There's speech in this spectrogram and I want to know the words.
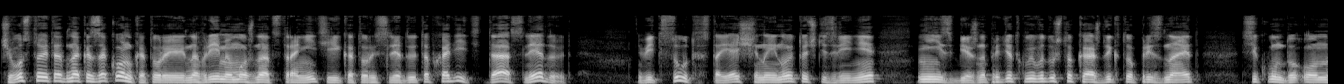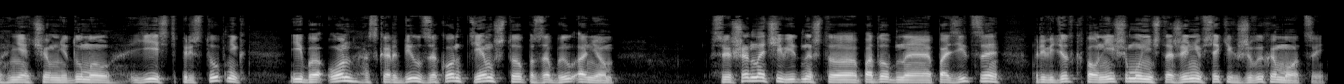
чего стоит, однако, закон, который на время можно отстранить и который следует обходить? Да, следует. Ведь суд, стоящий на иной точке зрения, неизбежно придет к выводу, что каждый, кто признает, секунду он ни о чем не думал, есть преступник, ибо он оскорбил закон тем, что позабыл о нем. Совершенно очевидно, что подобная позиция приведет к полнейшему уничтожению всяких живых эмоций.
